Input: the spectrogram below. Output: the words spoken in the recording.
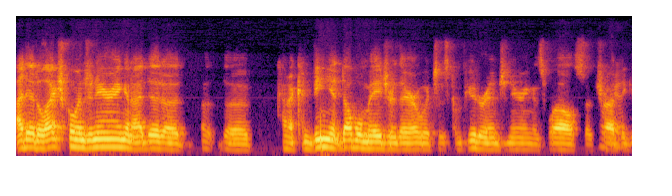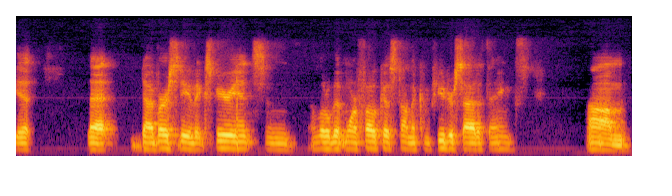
I did electrical engineering and I did a, a the kind of convenient double major there, which is computer engineering as well. So tried okay. to get that diversity of experience and a little bit more focused on the computer side of things. Um,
